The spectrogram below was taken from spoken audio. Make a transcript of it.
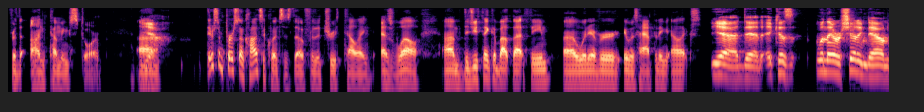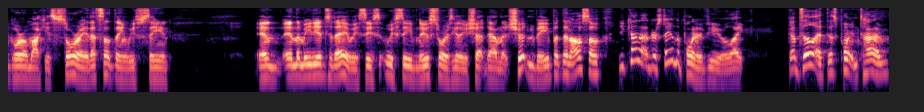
for the oncoming storm. Um, yeah. There's some personal consequences, though, for the truth telling as well. Um, did you think about that theme uh, whenever it was happening, Alex? Yeah, I did. Because when they were shutting down Goro Maki's story, that's something we've seen – in in the media today we see we see news stories getting shut down that shouldn't be but then also you kind of understand the point of view like godzilla at this point in time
